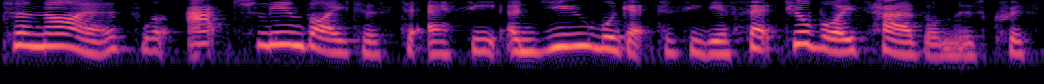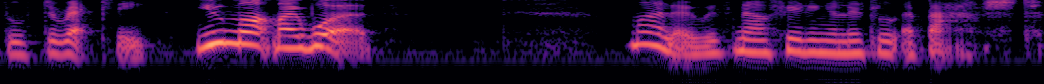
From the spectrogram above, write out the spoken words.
Tanias will actually invite us to Essie, and you will get to see the effect your voice has on those crystals directly. You mark my words. Milo was now feeling a little abashed.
